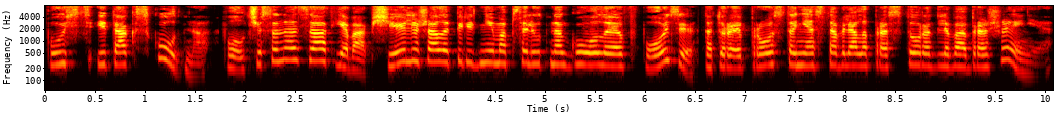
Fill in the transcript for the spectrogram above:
пусть и так скудно. Полчаса назад я вообще лежала перед ним абсолютно голая, в позе, которая просто не оставляла простора для воображения.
